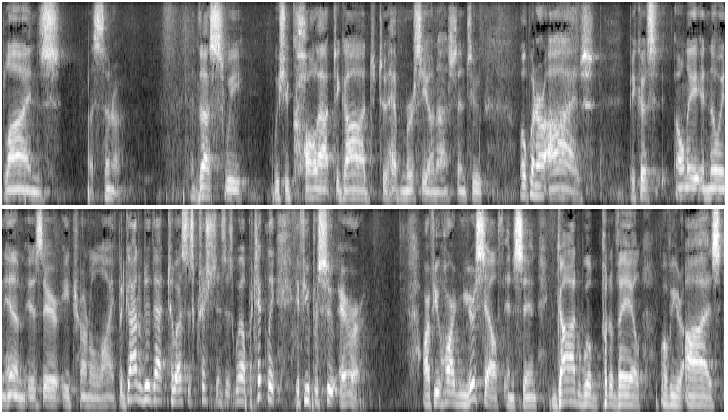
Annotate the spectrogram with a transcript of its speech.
blinds a sinner. And thus, we, we should call out to God to have mercy on us and to open our eyes because only in knowing Him is there eternal life. But God will do that to us as Christians as well, particularly if you pursue error or if you harden yourself in sin. God will put a veil over your eyes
